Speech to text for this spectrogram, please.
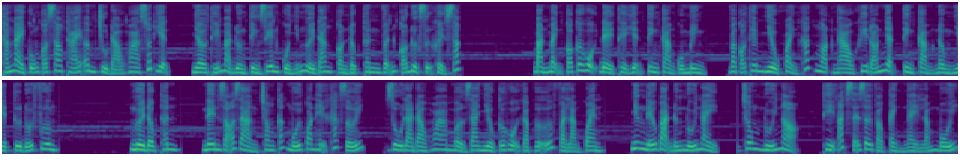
Tháng này cũng có sao thái âm chủ đào hoa xuất hiện, nhờ thế mà đường tình duyên của những người đang còn độc thân vẫn có được sự khởi sắc bạn mệnh có cơ hội để thể hiện tình cảm của mình và có thêm nhiều khoảnh khắc ngọt ngào khi đón nhận tình cảm nồng nhiệt từ đối phương. Người độc thân nên rõ ràng trong các mối quan hệ khác giới, dù là đào hoa mở ra nhiều cơ hội gặp gỡ và làm quen. Nhưng nếu bạn đứng núi này, trông núi nọ, thì ắt sẽ rơi vào cảnh ngày lắm mối,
